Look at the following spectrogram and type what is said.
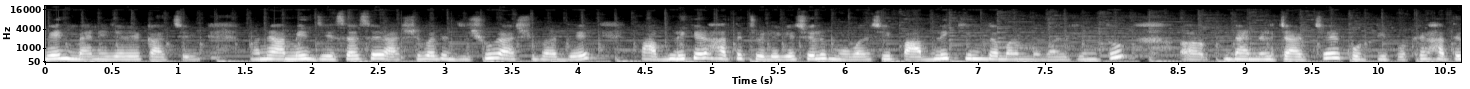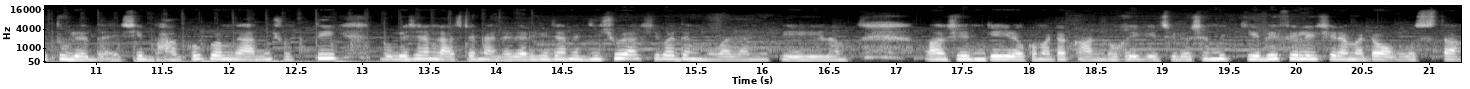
মেন ম্যানেজারের কাছে। মানে আমি জেসাসের আশীর্বাদে, যিশুর আশীর্বাদে পাবলিকের হাতে চলে গেছিল মোবাইল সেই পাবলিক কিন্তু আমার মোবাইল কিন্তু ব্যান্ডেল চার্চের কর্তৃপক্ষের হাতে তুলে দেয়। সেই ভাগ্যক্রমে আমি সত্যি বলেছিলাম ম্যানেজারকে যে আমি যিশুর আশীর্বাদে মোবাইল আমি পেয়ে গেলাম। সেদিনকে এরকম একটা কাণ্ড হয়ে গেছিল। সে আমি কেঁদে ফেলি, সেরকম একটা অবস্থা।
